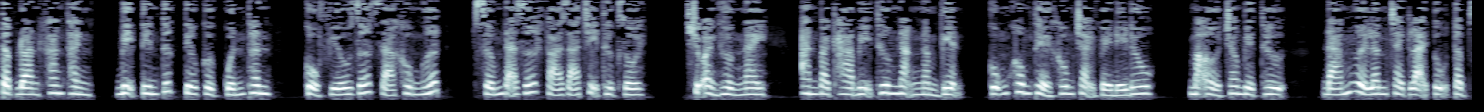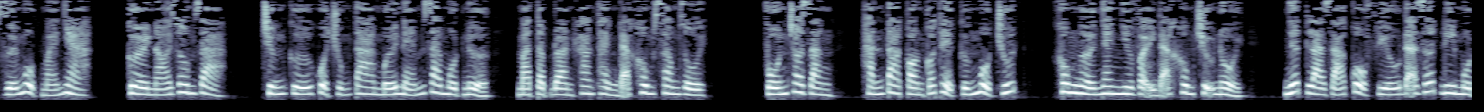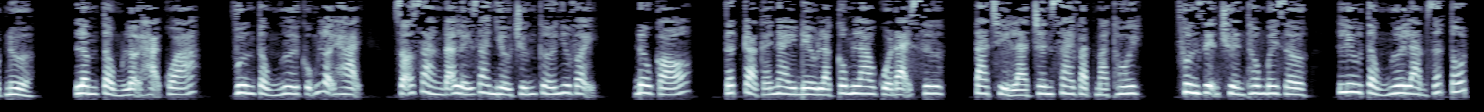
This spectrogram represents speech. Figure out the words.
Tập đoàn Khang Thành bị tin tức tiêu cực quấn thân, cổ phiếu rớt giá không ngớt, sớm đã rớt phá giá trị thực rồi. Chịu ảnh hưởng này, An Bạch Hà bị thương nặng nằm viện, cũng không thể không chạy về đế đô, mà ở trong biệt thự, đám người lâm trạch lại tụ tập dưới một mái nhà, cười nói rôm giả, chứng cứ của chúng ta mới ném ra một nửa, mà tập đoàn Khang Thành đã không xong rồi. Vốn cho rằng, hắn ta còn có thể cứng một chút, không ngờ nhanh như vậy đã không chịu nổi, nhất là giá cổ phiếu đã rớt đi một nửa. Lâm Tổng lợi hại quá, Vương Tổng ngươi cũng lợi hại, rõ ràng đã lấy ra nhiều chứng cớ như vậy. Đâu có, tất cả cái này đều là công lao của đại sư, ta chỉ là chân sai vặt mà thôi. Phương diện truyền thông bây giờ, Lưu Tổng ngươi làm rất tốt.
